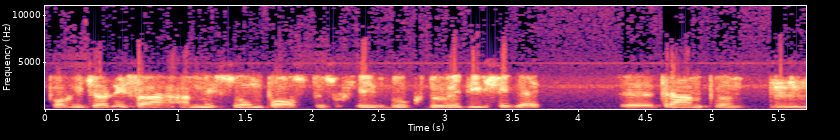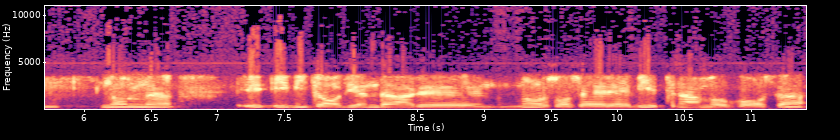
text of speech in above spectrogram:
pochi giorni fa ha messo un post su Facebook dove dice che eh, Trump mm, non eh, evitò di andare, non lo so se era Vietnam o cosa,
